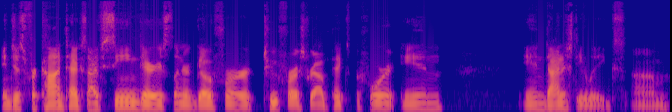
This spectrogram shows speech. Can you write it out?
and just for context, I've seen Darius Leonard go for two first round picks before in in dynasty leagues. Um,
